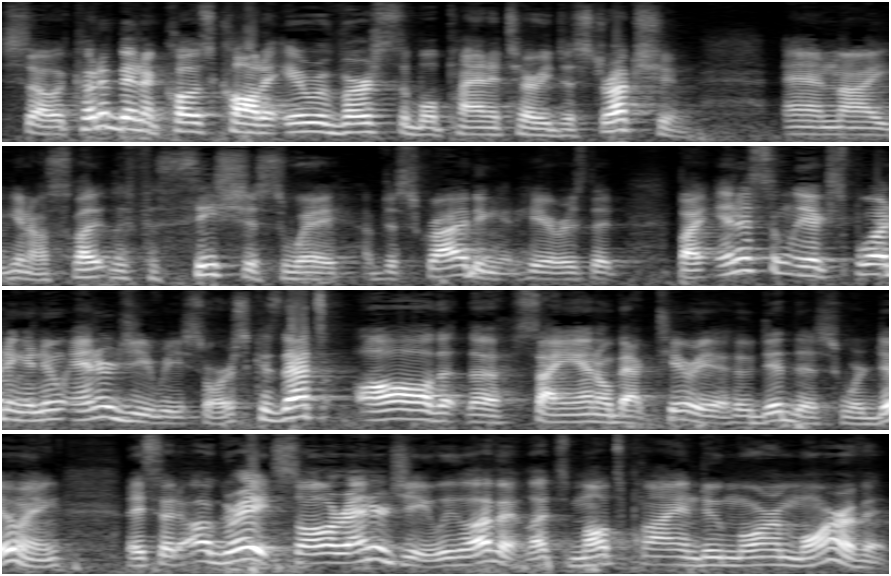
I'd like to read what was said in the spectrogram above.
So it could have been a close call to irreversible planetary destruction. And my you know, slightly facetious way of describing it here is that by innocently exploiting a new energy resource, because that's all that the cyanobacteria who did this were doing, they said, oh, great, solar energy, we love it. Let's multiply and do more and more of it.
